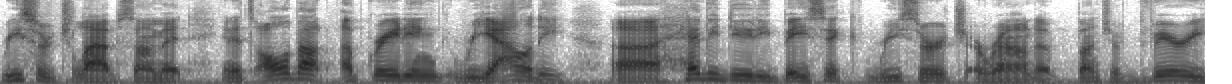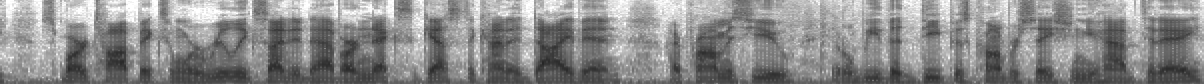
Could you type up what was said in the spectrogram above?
Research Lab Summit, and it's all about upgrading reality. Uh, heavy duty basic research around a bunch of very smart topics, and we're really excited to have our next guest to kind of dive in. I promise you, it'll be the deepest conversation you have today,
